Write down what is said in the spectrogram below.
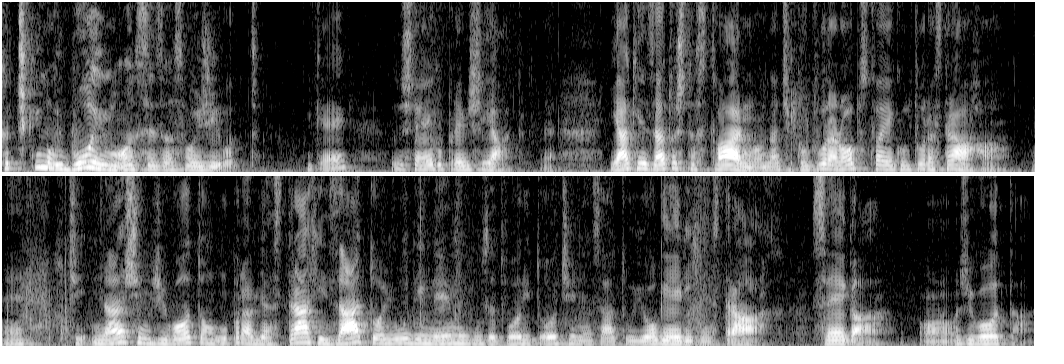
hrčkimo i bojimo se za svoj život. Okay? Zato što je ego previše jak. Jak je zato što stvarno, znači kultura ropstva je kultura straha. Ne? Znači, našim životom upravlja strah i zato ljudi ne mogu zatvoriti oči na satu joge jer ih je strah. Svega, ono, života.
